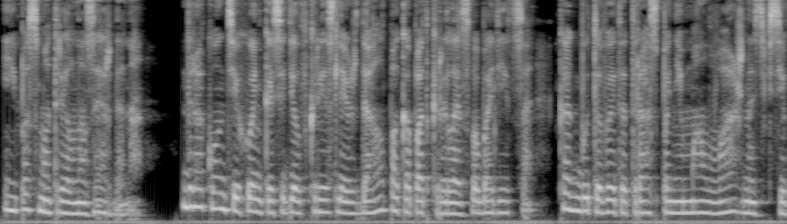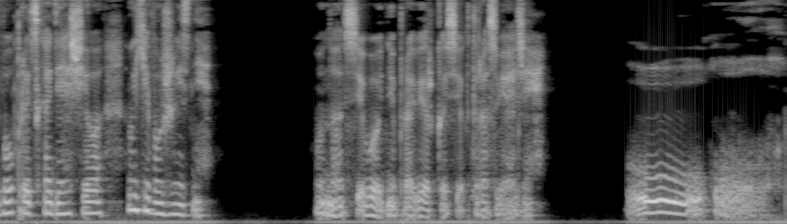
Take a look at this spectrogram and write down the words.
и посмотрел на Зердена. Дракон тихонько сидел в кресле и ждал, пока подкрыло освободится, как будто в этот раз понимал важность всего происходящего в его жизни. «У нас сегодня проверка сектора связи». «У-у-у»,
